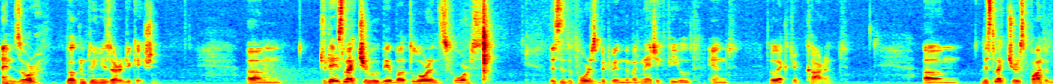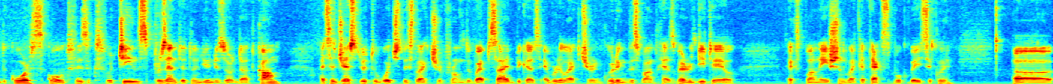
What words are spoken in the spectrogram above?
I'm Zor. Welcome to Unizor Education. Um, today's lecture will be about Lorentz force. This is the force between the magnetic field and electric current. Um, this lecture is part of the course called Physics for Teens, presented on unizor.com. I suggest you to watch this lecture from the website because every lecture, including this one, has very detailed explanation, like a textbook basically. Uh,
